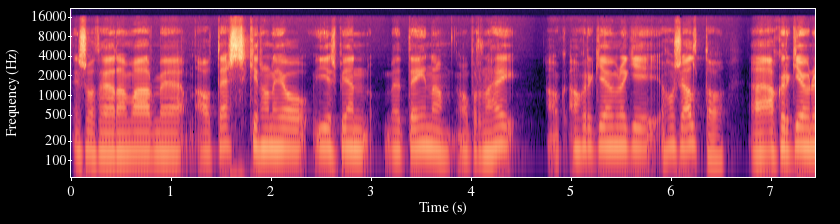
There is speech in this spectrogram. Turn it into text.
eins og þegar hann var með á deskin hann hjá E ESPN með Deina og bara svona, hei, á á hverju gefur mér ekki Hósi Aldó, eða á hverju gefur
